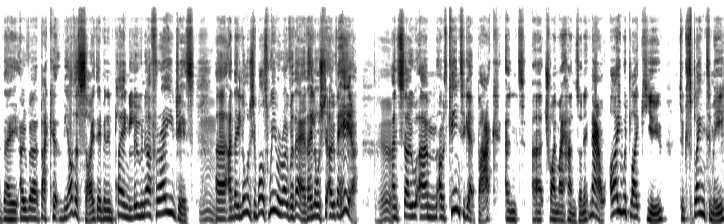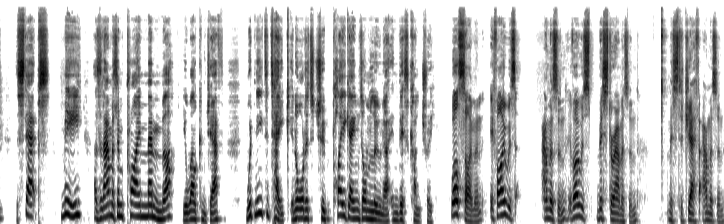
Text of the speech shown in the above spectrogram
they over back at the other side they've been playing Luna for ages, Mm. uh, and they launched it whilst we were over there. They launched it over here. Yeah. And so um, I was keen to get back and uh, try my hands on it. Now, I would like you to explain to me the steps me, as an Amazon Prime member, you're welcome, Jeff, would need to take in order to, to play games on Luna in this country. Well, Simon, if I was Amazon, if I was Mr. Amazon, Mr. Jeff Amazon,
